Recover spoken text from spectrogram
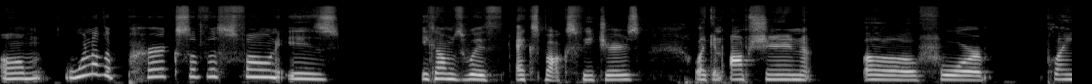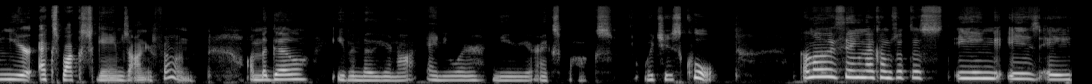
Um, one of the perks of this phone is it comes with Xbox features, like an option uh for playing your Xbox games on your phone on the go, even though you're not anywhere near your Xbox, which is cool. Another thing that comes with this thing is a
